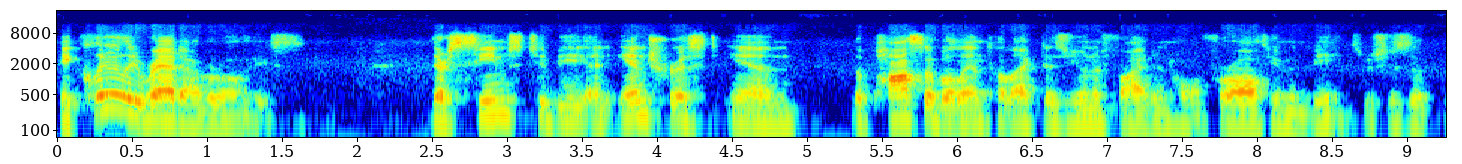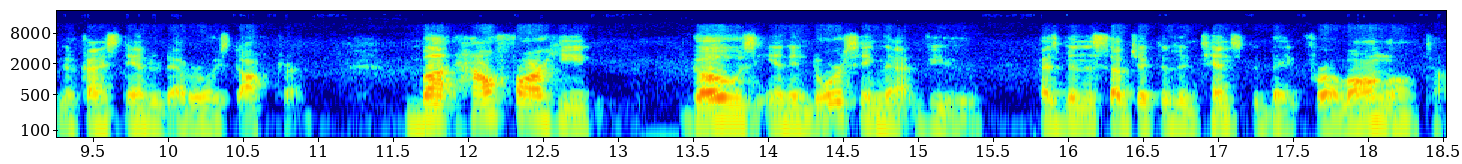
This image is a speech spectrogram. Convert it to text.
He clearly read Averroes. There seems to be an interest in the possible intellect is unified and whole for all human beings, which is a you know, kind of standard Averroes doctrine. But how far he goes in endorsing that view has been the subject of intense debate for a long, long time.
